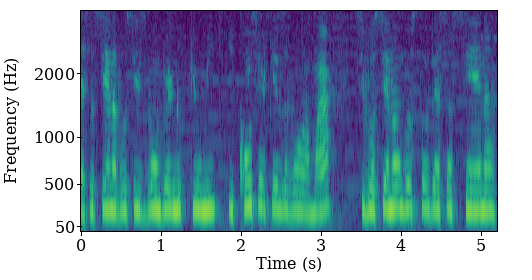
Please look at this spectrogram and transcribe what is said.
essa cena vocês vão ver no filme e com certeza vão amar. Se você não gostou dessa cena,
